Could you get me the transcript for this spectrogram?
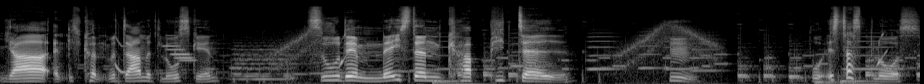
Ja, endlich könnten wir damit losgehen. Zu dem nächsten Kapitel. Hm. Wo ist das bloß?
